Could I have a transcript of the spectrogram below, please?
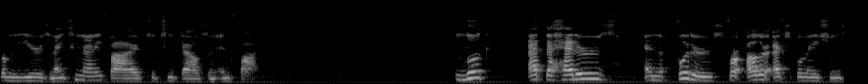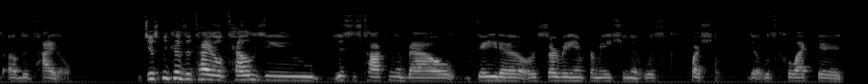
from the years 1995 to 2005 look at the headers and the footers for other explanations of the title. Just because the title tells you this is talking about data or survey information that was question that was collected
